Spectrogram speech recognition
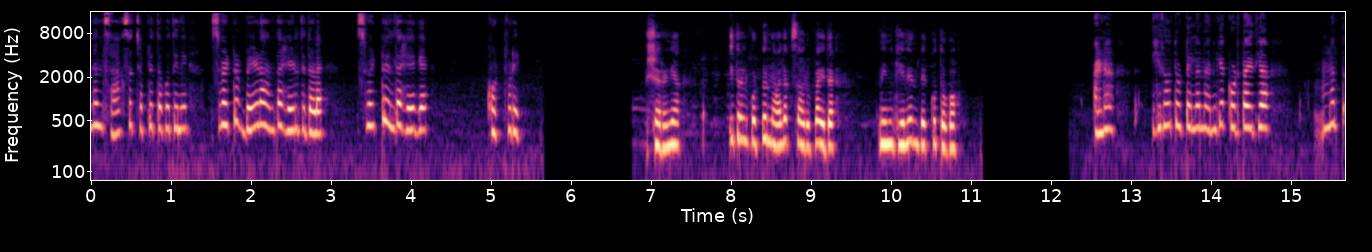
ನಾನು ಸಾಕ್ಸ್ ಚಪ್ಪಲಿ ತಗೋತೀನಿ. ಸ್ವೆಟ್ರ್ ಬೇಡ ಅಂತ ಹೇಳ್ತಿದ್ದಾಳೆ. ಸ್ವೆಟರ್ ಇಲ್ಲದೆ ಹೇಗೆ? ಕೊಟ್ಬಿಡಿ. ಶರಣ್ಯ ಇದರಲ್ಲಿ ಕೊಟ್ಟು ನಾಲ್ಕು ಸಾವಿರ ರೂಪಾಯಿ ಇದೆ. ನಿನ್ಗೇನೇನು ಬೇಕು ತಗೋ. ಅಣ್ಣ ಇರೋ ದುಡ್ಡೆಲ್ಲ ನನಗೆ ಕೊಡ್ತಾ ಇದೆಯಾ? ಮತ್ತು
